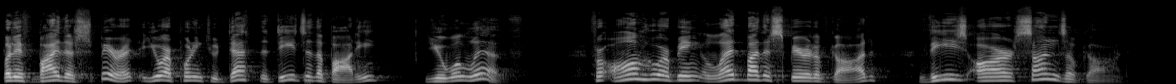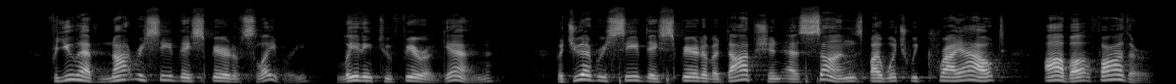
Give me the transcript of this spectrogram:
But if by the Spirit you are putting to death the deeds of the body, you will live. For all who are being led by the Spirit of God, these are sons of God. For you have not received a spirit of slavery, leading to fear again but you have received a spirit of adoption as sons by which we cry out, Abba, Father.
